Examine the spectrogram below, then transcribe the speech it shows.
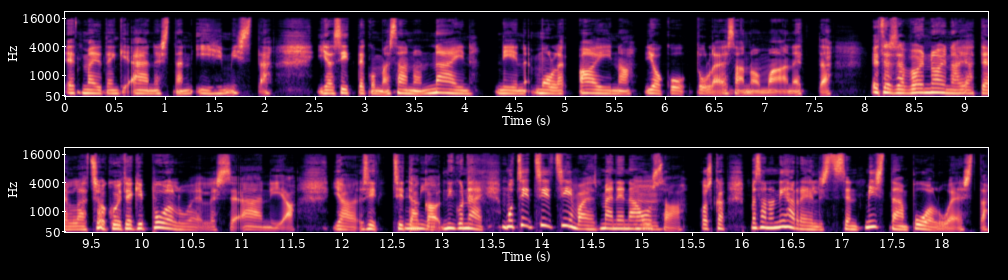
että mä jotenkin äänestän ihmistä. Ja sitten kun mä sanon näin, niin mulle aina joku tulee sanomaan, että että sä voi noin ajatella, että se on kuitenkin puolueelle se ääni ja, ja sit, sitä niin. kautta, niin kuin näin. Mutta sit, sit, siinä vaiheessa mä en enää mm. osaa, koska mä sanon ihan rehellisesti sen, että mistään puolueesta,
